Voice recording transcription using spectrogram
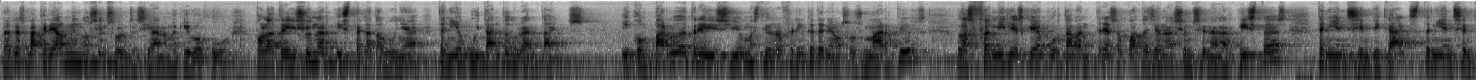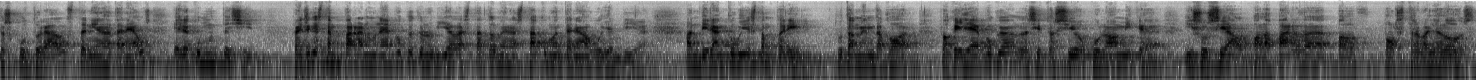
crec que es va crear el 1911, si ja no m'equivoco, però la tradició anarquista a Catalunya tenia 80-90 anys i quan parlo de tradició m'estic referint que tenien els seus màrtirs, les famílies que ja portaven 3 o 4 generacions sent anarquistes, tenien sindicats, tenien centres culturals, tenien ateneus, era com un teixit. Pensa que estem parlant una època que no havia l'estat del benestar com entenem avui en dia. Em diran que avui està en perill, totalment d'acord, però aquella època la situació econòmica i social per la part de, pel, pels treballadors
